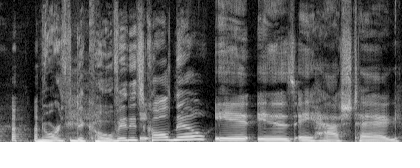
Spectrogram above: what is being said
North Dakota it's it, called now? It is a hashtag.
